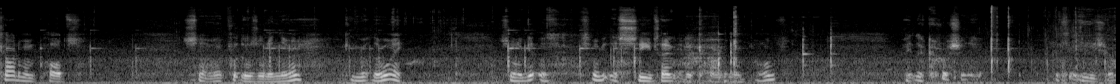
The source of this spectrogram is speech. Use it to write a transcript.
cardamom pods. So I'll put those all in there, keep them out of the way. So I'll get I'll get the seeds out of the cardamom pods, make the crushing it, make it easier.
